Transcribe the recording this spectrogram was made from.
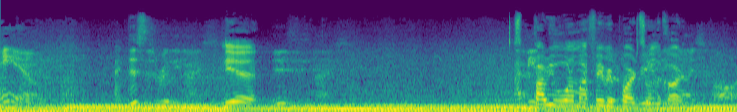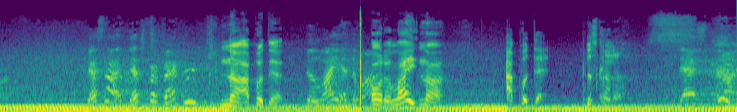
Damn, this is really nice. Yeah. This is nice. It's I mean, probably one of my favorite parts really on the car. Nice car. That's not. That's for factory. No, I put that. The light at the bottom. Oh, the light? Nah, I put that. It's kind of. That's not.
